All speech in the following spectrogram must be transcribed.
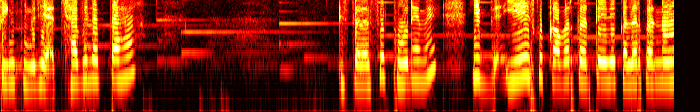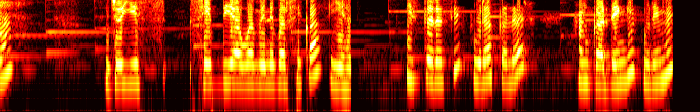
पिंक मुझे अच्छा भी लगता है। इस तरह से पूरे में ये ये इसको कवर करते हुए कलर करना है। जो ये शेप दिया हुआ मैंने बर्फ़ी का यह इस तरह से पूरा कलर हम कर देंगे पूरे में।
